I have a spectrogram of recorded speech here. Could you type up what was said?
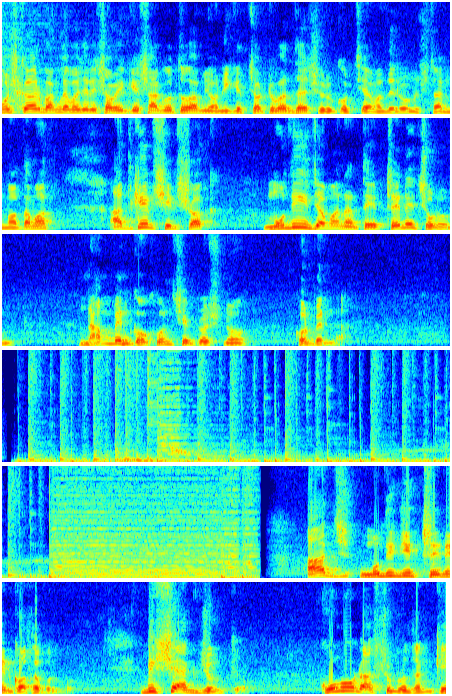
নমস্কার, বাংলা বাজারে সবাইকে স্বাগত। আমি অনিকেত চট্টোপাধ্যায়, শুরু করছি আমাদের অনুষ্ঠান মতামত। আজকের শীর্ষক, মোদি জামানাতে ট্রেনে চড়ুন, নামবেন কখন সে প্রশ্ন করবেন না। আজ মোদিজির ট্রেনের কথা বলব। বিশ্বে একজনকেও। কোনো রাষ্ট্রপ্রধানকে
